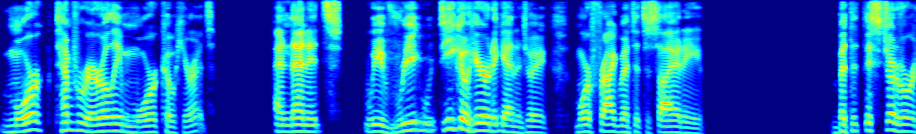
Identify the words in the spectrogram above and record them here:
more temporarily more coherent, and then it's we've re- decohered again into a more fragmented society. But this sort of a,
